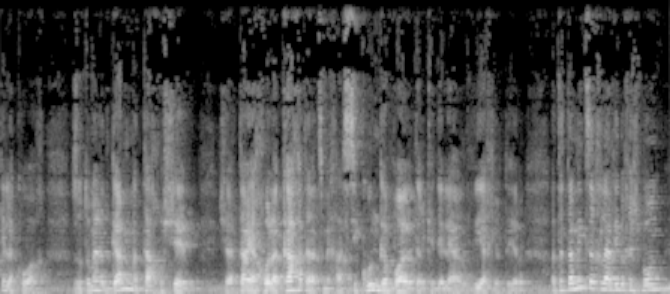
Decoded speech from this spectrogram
כלקוח. זאת אומרת, גם אם אתה חושב שאתה יכול לקחת על עצמך סיכון גבוה יותר כדי להרוויח יותר, אתה תמיד צריך להביא בחשבון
